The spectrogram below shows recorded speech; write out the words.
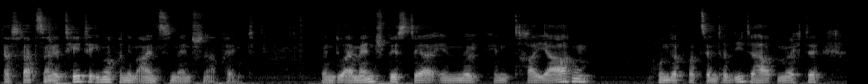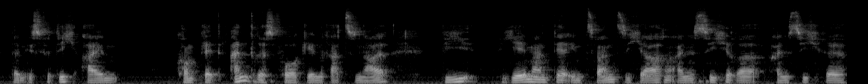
dass Rationalität ja immer von dem einzelnen Menschen abhängt. Wenn du ein Mensch bist, der in, in drei Jahren 100% Rendite haben möchte, dann ist für dich ein komplett anderes Vorgehen rational, wie jemand, der in 20 Jahren eine sichere, eine sichere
